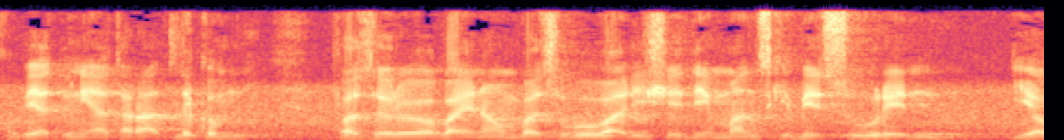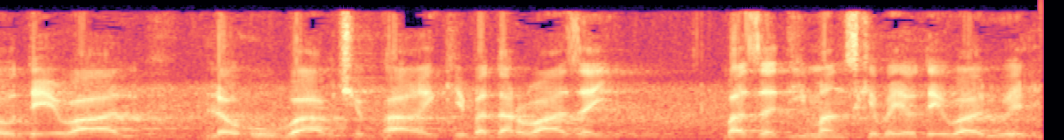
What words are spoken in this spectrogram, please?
خو بیا دنیا ته راتل کوم نه فزر و بینهم بسبو والی شي دی منس کې به سورن یو دیوال له باب چې پاغه کې به دروازه بس دی منس کې به یو دیوال ویل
